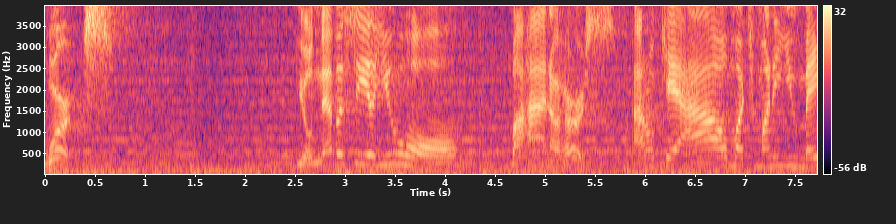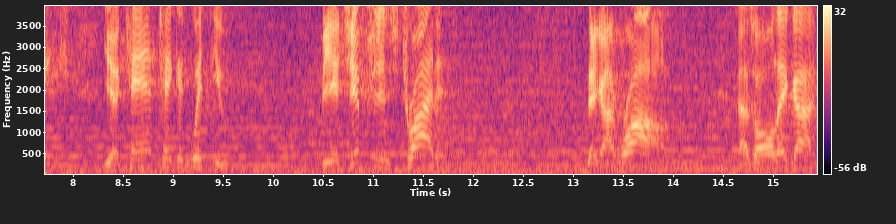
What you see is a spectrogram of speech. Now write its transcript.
works. You'll never see a U-Haul behind a hearse. I don't care how much money you make, you can't take it with you. The Egyptians tried it. They got robbed. That's all they got.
